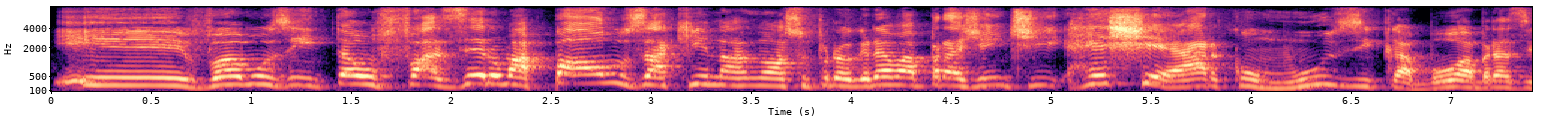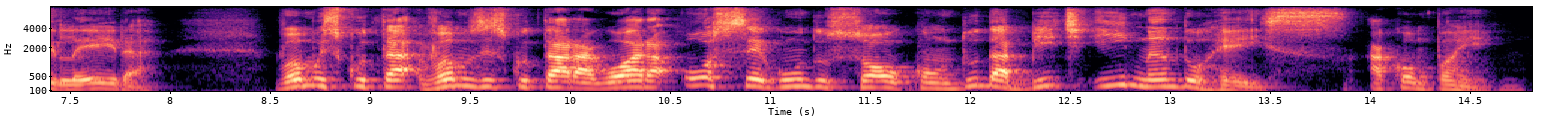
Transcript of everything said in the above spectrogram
E vamos então fazer uma pausa aqui no nosso programa para a gente rechear com música boa brasileira. Vamos escutar, vamos escutar agora O Segundo Sol com Duda Beat e Nando Reis. Acompanhe.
